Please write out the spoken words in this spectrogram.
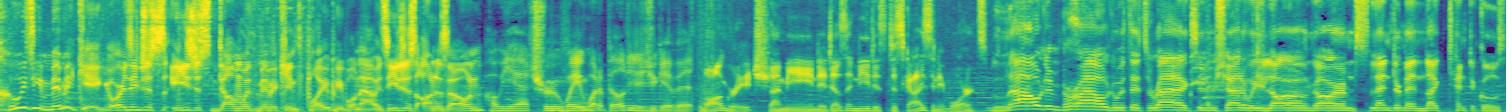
who is he mimicking, or is he just he's just done with mimicking to play people now? Is he just on his own? Oh, yeah, true. Wait, what ability did you give it? Long reach. I mean, it doesn't need its disguise anymore. It's loud and proud with its rags and shadowy long arms, Slenderman like tentacles.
